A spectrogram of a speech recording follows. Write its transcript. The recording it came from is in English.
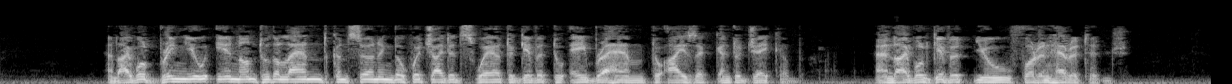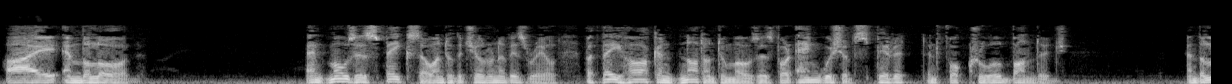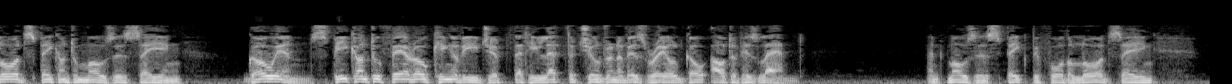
And I will bring you in unto the land concerning the which I did swear to give it to Abraham, to Isaac, and to Jacob. And I will give it you for an heritage. I am the Lord. And Moses spake so unto the children of Israel, but they hearkened not unto Moses for anguish of spirit and for cruel bondage. And the Lord spake unto Moses, saying, Go in, speak unto Pharaoh king of Egypt, that he let the children of Israel go out of his land. And Moses spake before the Lord, saying,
